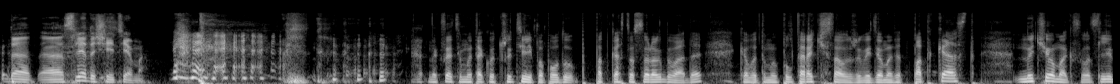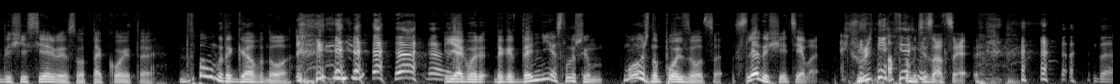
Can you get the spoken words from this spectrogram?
Да, э, следующая тема. Ну, кстати, мы так вот шутили по поводу подкаста 42, да? Как будто мы полтора часа уже ведем этот подкаст. Ну чё, Макс, вот следующий сервис вот такой-то. Да, по-моему, это говно. Я говорю, да, говорит, да не, слушай, можно пользоваться. Следующая тема. Автоматизация. Да.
